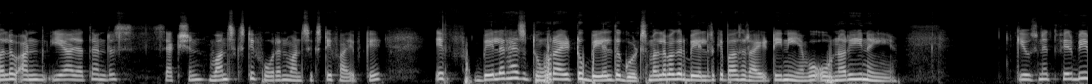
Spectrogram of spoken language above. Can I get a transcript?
मतलब ये आ जाता है अंडर सेक्शन 164 एंड 165 के। If bailor has no right to bail the goods मतलब अगर बेलर के पास राइट ही नहीं है, वो ओनर ही नहीं है, कि उसने फिर भी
